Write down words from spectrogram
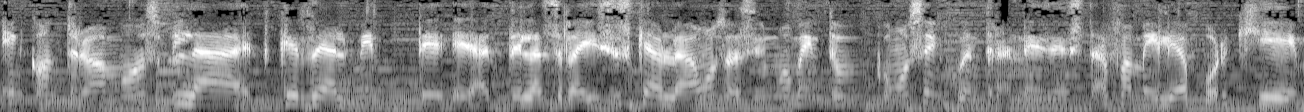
encontramos la que realmente eh, de las raíces que hablábamos hace un momento cómo se encuentran en esta familia porque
